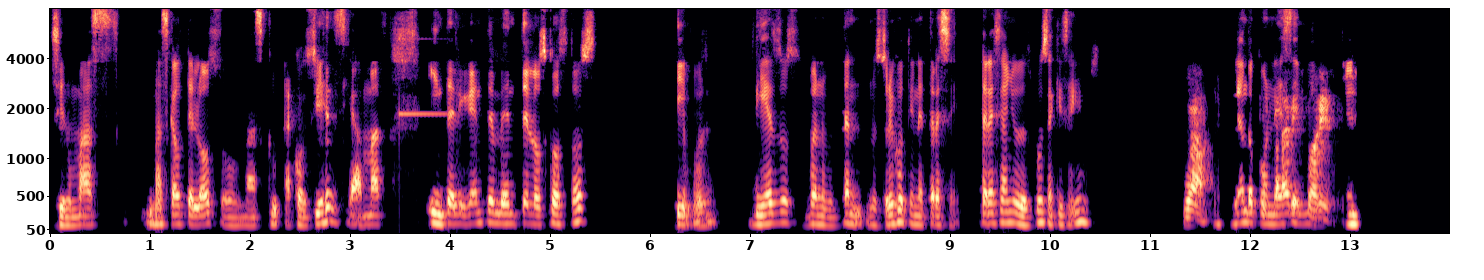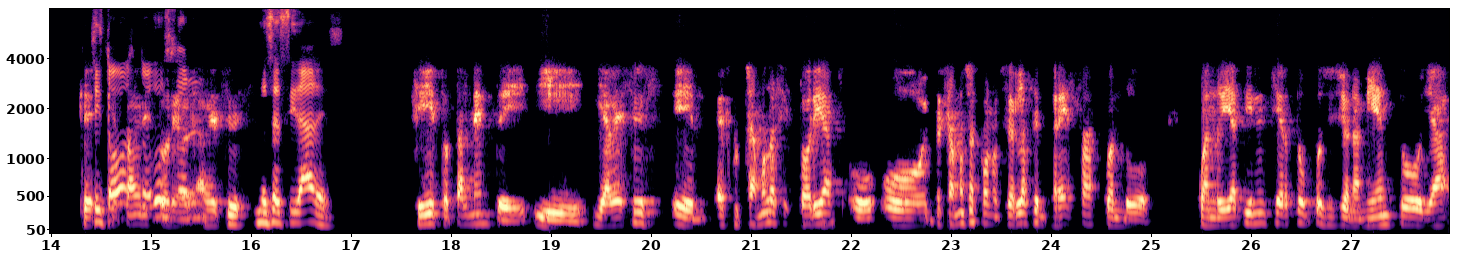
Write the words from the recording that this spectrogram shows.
sino más, más cauteloso, más a conciencia, más inteligentemente los costos. Y pues 10, 2, bueno, nuestro hijo tiene 13. 13 años después aquí seguimos. Wow. Peleando con ese. sí, todos, todos son a veces, necesidades. Sí, totalmente. Y, y a veces eh, escuchamos las historias o, o, empezamos a conocer las empresas cuando, cuando ya tienen cierto posicionamiento, ya,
